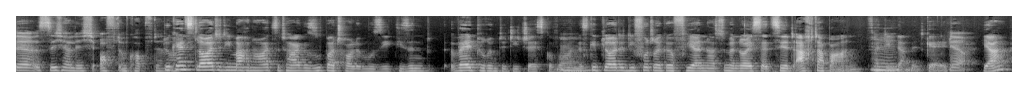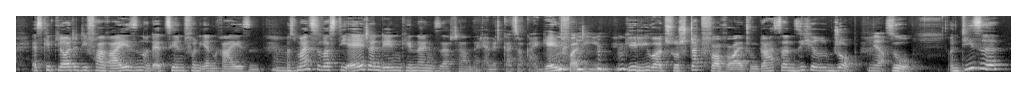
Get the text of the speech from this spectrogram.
der ist sicherlich oft im Kopf. du kennst Leute, die machen heutzutage super tolle Musik, die sind weltberühmte DJs geworden. Mhm. Es gibt Leute, die fotografieren, hast du mir Neues erzählt, Achterbahn, verdienen mhm. damit Geld. Ja. ja. Es gibt Leute, die verreisen und erzählen von ihren Reisen. Mhm. Was meinst du, was die Eltern den Kindern gesagt haben? Na, damit kannst du doch kein Geld verdienen. Geh lieber zur Stadtverwaltung, da hast du einen sicheren Job. Ja. So. Und diese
